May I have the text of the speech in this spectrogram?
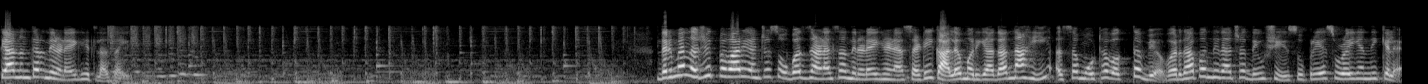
त्यानंतर निर्णय घेतला जाईल. दरम्यान अजित पवार यांच्या सोबत जाण्याचा निर्णय घेण्यासाठी कालमर्यादा नाही असं मोठं वक्तव्य वर्धापन दिनाच्या दिवशी सुप्रिया सुळे यांनी केलंय.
